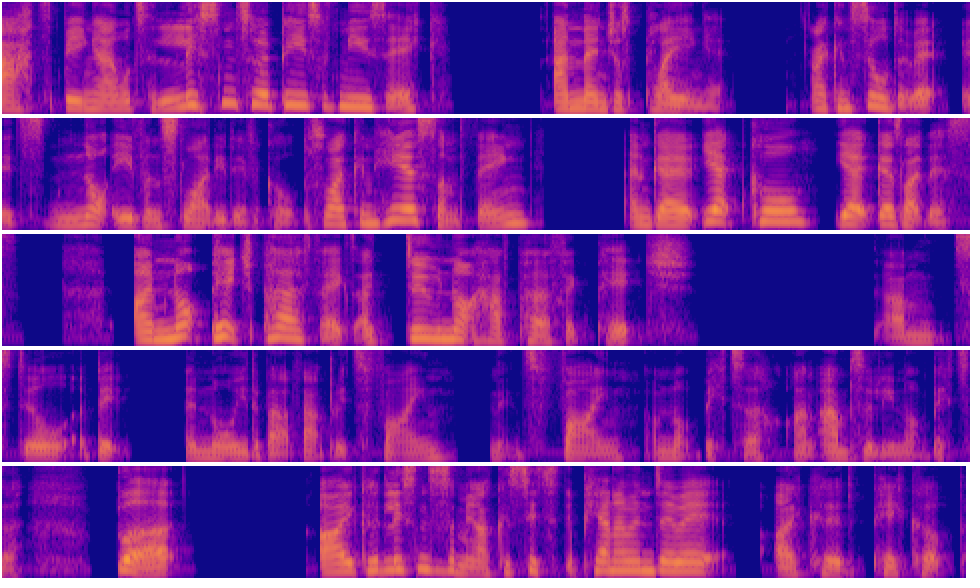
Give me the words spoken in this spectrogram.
at being able to listen to a piece of music and then just playing it. I can still do it. It's not even slightly difficult. So I can hear something and go, yep, cool. Yeah, it goes like this. I'm not pitch perfect. I do not have perfect pitch. I'm still a bit annoyed about that, but it's fine. It's fine. I'm not bitter. I'm absolutely not bitter. But I could listen to something. I could sit at the piano and do it. I could pick up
